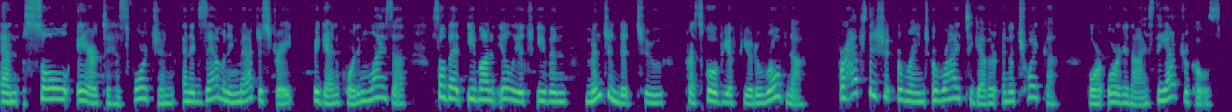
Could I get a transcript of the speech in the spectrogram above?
and sole heir to his fortune, an examining magistrate, began courting Liza, so that Ivan Ilyich even mentioned it to Praskovia Fyodorovna. Perhaps they should arrange a ride together in a troika or organize theatricals.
